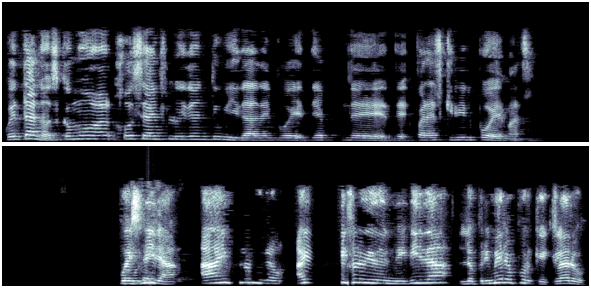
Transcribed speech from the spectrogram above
Cuéntanos, ¿cómo José ha influido en tu vida de, para escribir poemas? Pues mira, ha influido, ha influido en mi vida, lo primero porque, claro,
